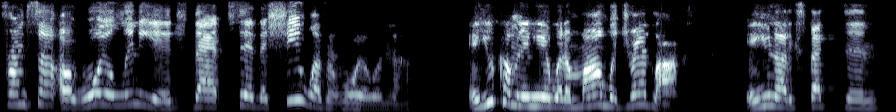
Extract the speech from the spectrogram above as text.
from some a royal lineage that said that she wasn't royal enough? And you coming in here with a mom with dreadlocks, and you're not expecting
